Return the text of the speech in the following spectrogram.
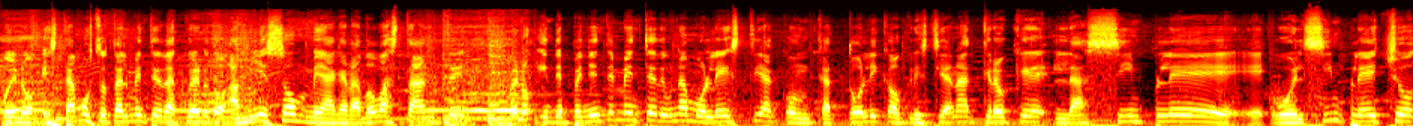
Bueno, estamos totalmente de acuerdo. A mí eso me agradó bastante. Bueno, independientemente de una molestia con católica o cristiana, creo que la simple eh, o el simple hecho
